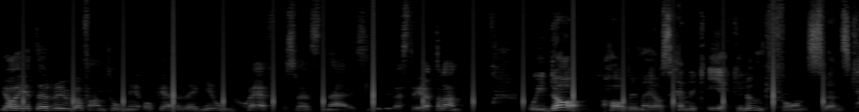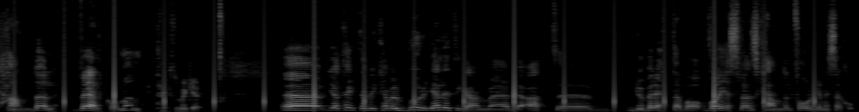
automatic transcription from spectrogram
Jag heter Rudolf Antoni och är regionchef på Svenskt Näringsliv i Västra Götaland. Och idag har vi med oss Henrik Ekelund från Svensk Handel. Välkommen! Tack så mycket! Eh, jag tänkte att vi kan väl börja lite grann med att eh, du berättar vad, vad är Svensk Handel för organisation?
